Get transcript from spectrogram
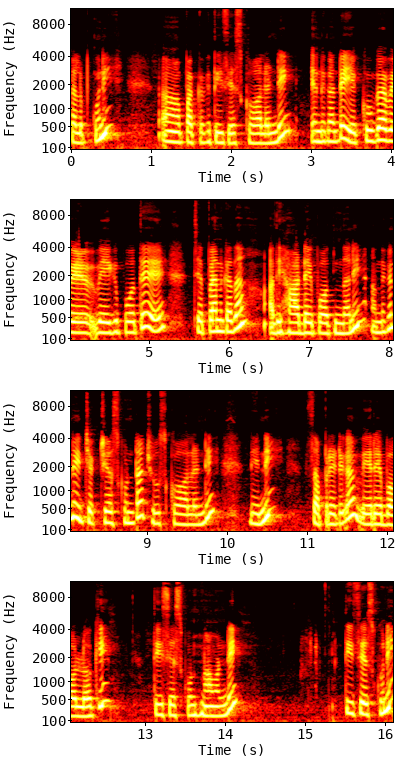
కలుపుకొని పక్కకి తీసేసుకోవాలండి. ఎందుకంటే ఎక్కువగా వే వేగిపోతే చెప్పాను కదా అది హార్డ్ అయిపోతుందని. అందుకని చెక్ చేసుకుంటా చూసుకోవాలండి. దీన్ని సపరేట్గా వేరే బౌల్లోకి తీసేసుకుంటున్నామండి. తీసేసుకుని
